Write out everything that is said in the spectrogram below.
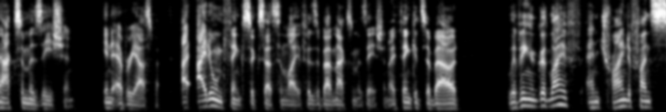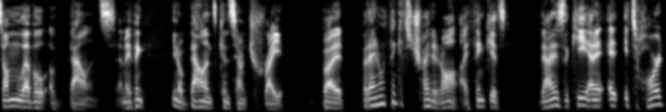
maximization in every aspect. I, I don't think success in life is about maximization. I think it's about living a good life and trying to find some level of balance. And I think, you know, balance can sound trite, but but I don't think it's trite at all. I think it's that is the key. And it, it- it's hard,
